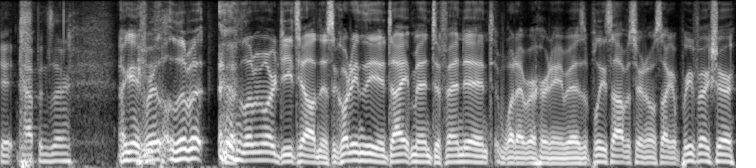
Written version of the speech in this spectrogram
shit happens there. Okay, for a little bit, a little bit more detail on this. According to the indictment, defendant, whatever her name is, a police officer in Osaka Prefecture,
